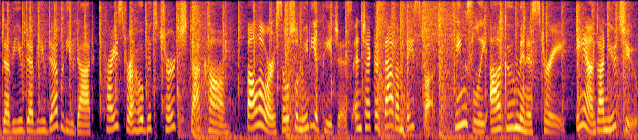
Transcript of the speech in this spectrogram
www.christrehobothchurch.com. Follow our social media pages and check us out on Facebook, Kingsley Agu Ministry, and on YouTube.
